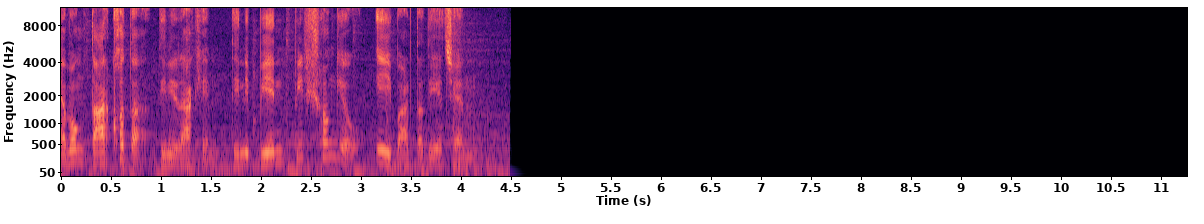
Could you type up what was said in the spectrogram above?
এবং তার কথা তিনি রাখেন। তিনি বিএনপির সঙ্গেও এই বার্তা দিয়েছেন।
